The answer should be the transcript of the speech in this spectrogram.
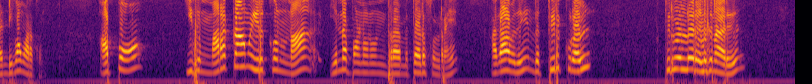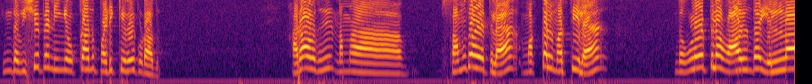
கண்டிப்பாக மறக்கும். அப்போது இது மறக்காமல் இருக்கணும்னா என்ன பண்ணணுன்ற மெத்தடை சொல்கிறேன் அதாவது இந்த திருக்குறள் திருவள்ளுவர் எழுதினார். இந்த விஷயத்தை நீங்கள் உட்காந்து படிக்கவே கூடாது. அதாவது நம்ம சமுதாயத்தில் மக்கள் மத்தியில் இந்த உலகத்தில் வாழ்ந்த எல்லா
